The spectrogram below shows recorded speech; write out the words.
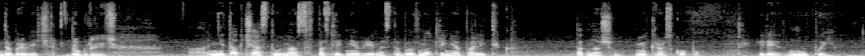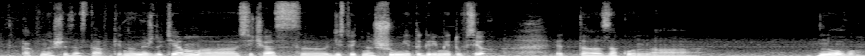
Добрый вечер. Добрый вечер. А, не так часто у нас в последнее время с тобой внутренняя политика под нашим микроскопом или лупой, как в нашей заставке. Но между тем а, сейчас э, действительно шумит и гремит у всех. Это закон о новом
